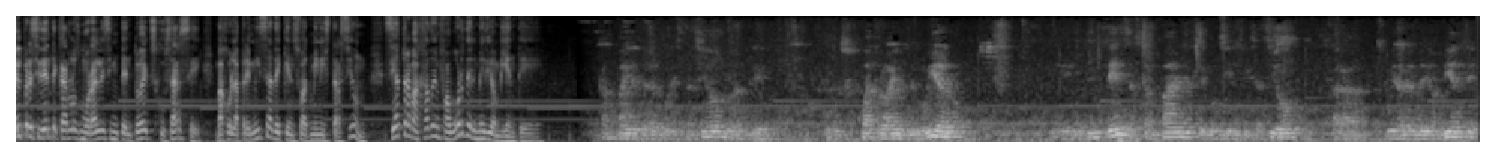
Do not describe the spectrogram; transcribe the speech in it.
El presidente Carlos Morales intentó excusarse bajo la premisa de que en su administración se ha trabajado en favor del medio ambiente. Campañas de reforestación durante los cuatro años de gobierno, eh, intensas campañas de concientización para cuidar el medio ambiente,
